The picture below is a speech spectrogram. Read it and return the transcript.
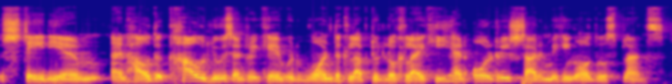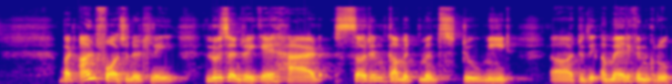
stadium, and how the how Luis Enrique would want the club to look like. He had already started making all those plans. But unfortunately, Luis Enrique had certain commitments to meet uh, to the American group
